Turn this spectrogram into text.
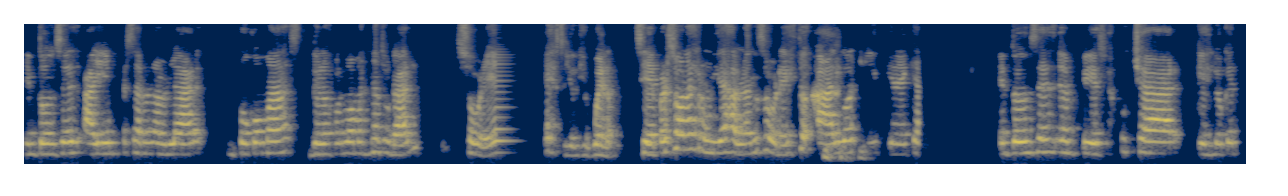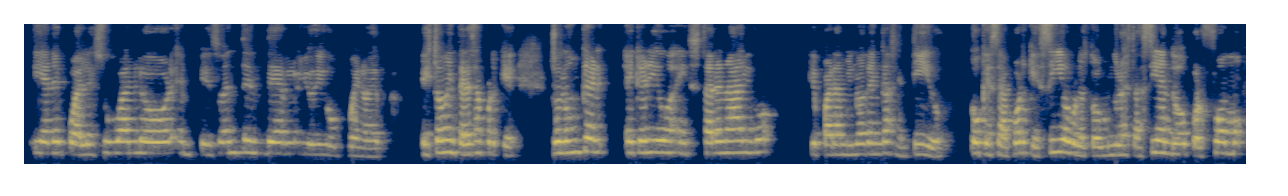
Entonces ahí empezaron a hablar un poco más, de una forma más natural, sobre esto. Yo dije, bueno, si hay personas reunidas hablando sobre esto, algo aquí tiene que entonces empiezo a escuchar qué es lo que tiene, cuál es su valor, empiezo a entenderlo y yo digo, bueno, esto me interesa porque yo nunca he querido estar en algo que para mí no tenga sentido o que sea porque sí o porque todo el mundo lo está haciendo o por FOMO.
